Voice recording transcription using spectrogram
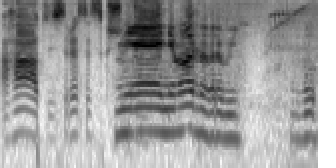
Aha, to jest reset skrzyni. Nie, nie można zrobić dwóch.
